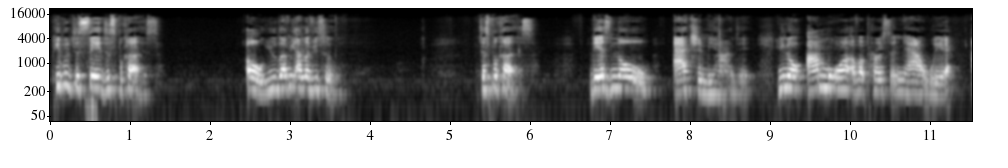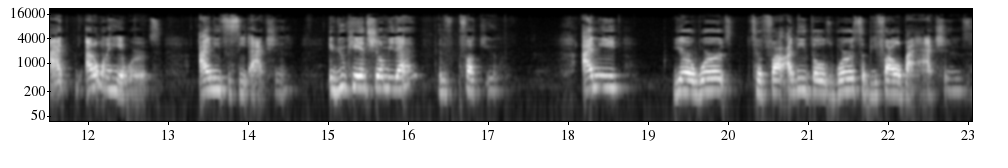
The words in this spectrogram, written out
people just say it just because. Oh, you love me? I love you too. Just because. There's no action behind it. You know, I'm more of a person now where I I don't want to hear words. I need to see action. If you can't show me that, then fuck you. I need your words to follow. I need those words to be followed by actions.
